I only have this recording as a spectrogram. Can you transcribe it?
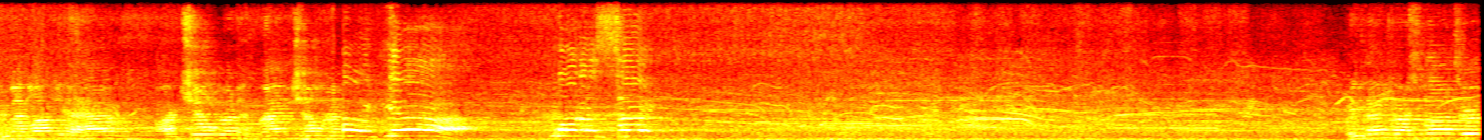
We've been lucky to have our children and grandchildren. Oh yeah! What a sight! We thank our sponsor,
